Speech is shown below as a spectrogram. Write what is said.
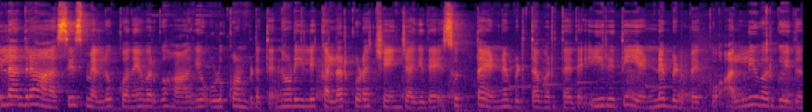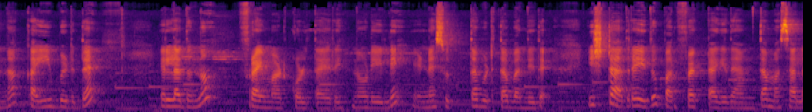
ಇಲ್ಲಾಂದರೆ ಆ ಹಸಿ ಸ್ಮೆಲ್ಲು ಕೊನೆವರೆಗೂ ಹಾಗೆ ಉಳ್ಕೊಂಡ್ಬಿಡುತ್ತೆ. ನೋಡಿ, ಇಲ್ಲಿ ಕಲರ್ ಕೂಡ ಚೇಂಜ್ ಆಗಿದೆ. ಸುತ್ತ ಎಣ್ಣೆ ಬಿಡ್ತಾ ಬರ್ತಾ ಇದೆ. ಈ ರೀತಿ ಎಣ್ಣೆ ಬಿಡಬೇಕು. ಅಲ್ಲಿವರೆಗೂ ಇದನ್ನು ಕೈ ಬಿಡದೆ ಎಲ್ಲದನ್ನು ಫ್ರೈ ಮಾಡ್ಕೊಳ್ತಾ ಇರಿ. ನೋಡಿ ಇಲ್ಲಿ ಎಣ್ಣೆ ಸುತ್ತ ಬಿಡ್ತಾ ಬಂದಿದೆ. ಇಷ್ಟಾದರೆ ಇದು ಪರ್ಫೆಕ್ಟ್ ಆಗಿದೆ ಅಂತ, ಮಸಾಲ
